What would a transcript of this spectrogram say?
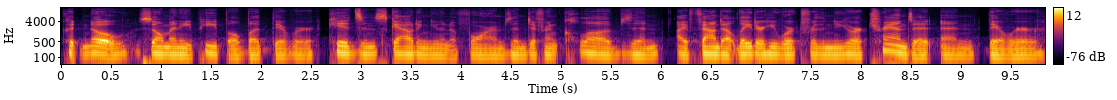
could know so many people, but there were kids in scouting uniforms and different clubs. And I found out later he worked for the New York Transit, and there were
